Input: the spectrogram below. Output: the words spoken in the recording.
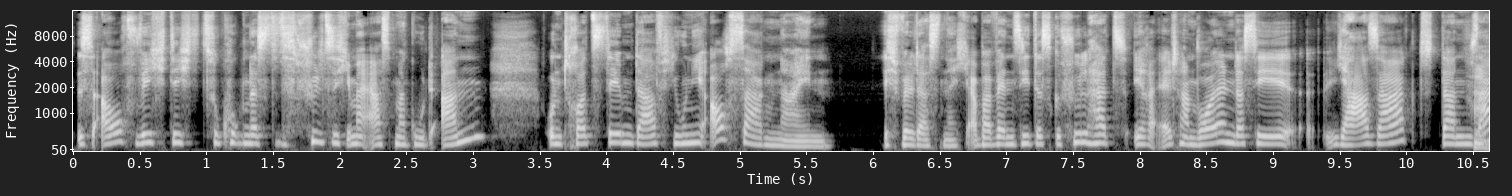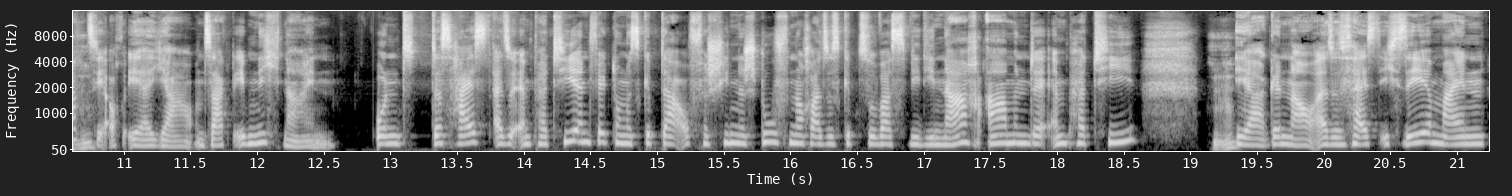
ist auch wichtig zu gucken, dass das fühlt sich immer erstmal gut an und trotzdem darf Juni auch sagen Nein. Ich will das nicht. Aber wenn sie das Gefühl hat, ihre Eltern wollen, dass sie Ja sagt, dann mhm. sagt sie auch eher Ja und sagt eben nicht Nein. Und das heißt also Empathieentwicklung, es gibt da auch verschiedene Stufen noch. Also es gibt sowas wie die nachahmende Empathie. Mhm. Ja, genau. Also das heißt, ich sehe meinen äh,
